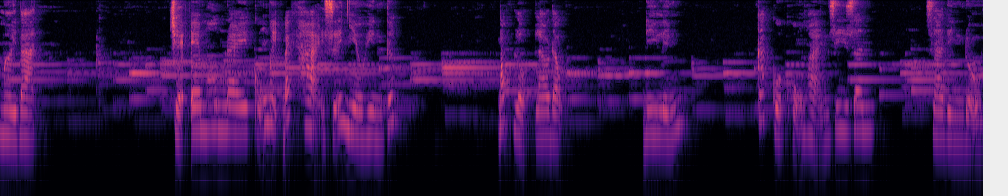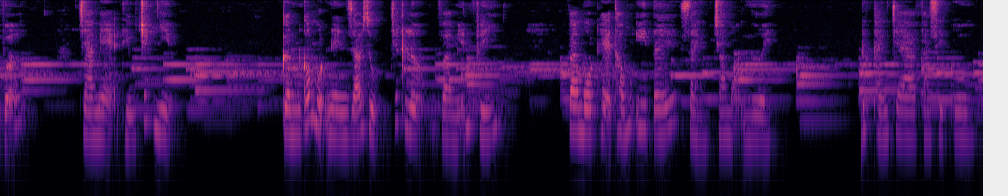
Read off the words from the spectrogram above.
Mời bạn. Trẻ em hôm nay cũng bị bách hại giữa nhiều hình thức. Bóc lột lao động, đi lính, các cuộc khủng hoảng di dân, gia đình đổ vỡ, cha mẹ thiếu trách nhiệm. Cần có một nền giáo dục chất lượng và miễn phí và một hệ thống y tế dành cho mọi người. Đức thánh cha francisco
